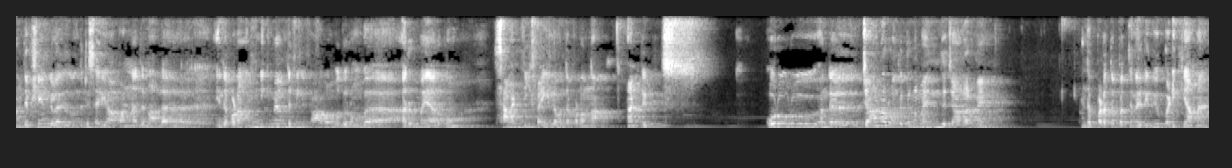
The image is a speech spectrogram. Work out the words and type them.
அந்த விஷயங்களை இது வந்துட்டு சரியாக பண்ணதுனால இந்த படம் இன்றைக்குமே வந்துட்டு நீங்கள் பார்க்கும்போது ரொம்ப அருமையாக இருக்கும். செவன்ட்டி ஃபைவ்ல வந்த படம் தான். அண்ட் இட்ஸ் ஒரு ஒரு அந்த ஜானர் வந்துட்டு நம்ம இந்த ஜானருமே இந்த படத்தை பற்றின ரிவ்யூ படிக்காமல்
